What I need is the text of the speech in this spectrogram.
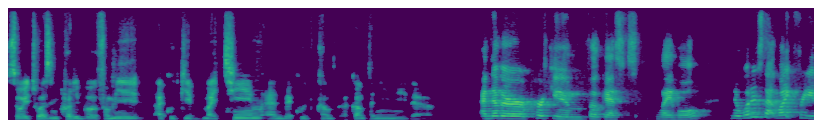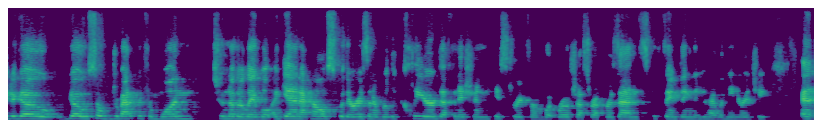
So it was incredible for me. I could keep my team and they could come accompany me there. Another perfume focused label know what is that like for you to go go so dramatically from one to another label. Again, a house where there isn't a really clear definition history for what Rochas represents. The same thing that you have with Nina Ricci. And,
